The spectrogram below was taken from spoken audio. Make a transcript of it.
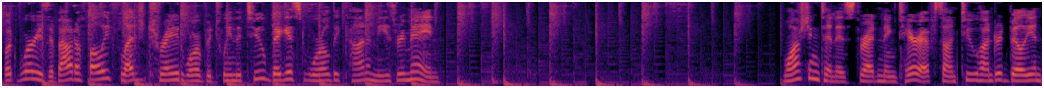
But worries about a fully fledged trade war between the two biggest world economies remain. Washington is threatening tariffs on $200 billion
